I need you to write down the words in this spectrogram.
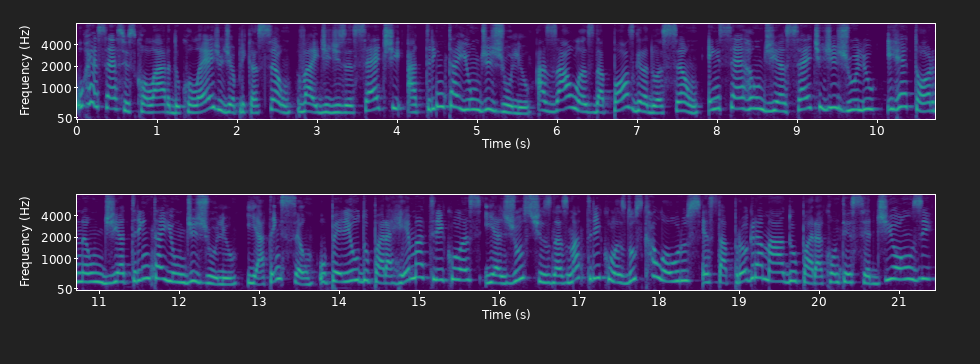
O recesso escolar do Colégio de Aplicação vai de 17 a 31 de julho. As aulas da pós-graduação encerram dia 7 de julho e retornam dia 31 de julho. E atenção, o período para rematrículas e ajustes nas matrículas dos calouros está programado para acontecer de 11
